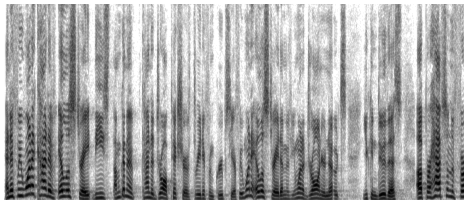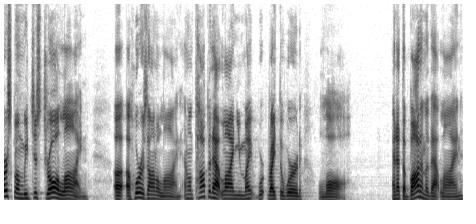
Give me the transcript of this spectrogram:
And if we want to kind of illustrate these, I'm going to kind of draw a picture of three different groups here. If we want to illustrate them, if you want to draw on your notes, you can do this. Uh, perhaps on the first one, we just draw a line, uh, a horizontal line. And on top of that line, you might w- write the word law. And at the bottom of that line,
